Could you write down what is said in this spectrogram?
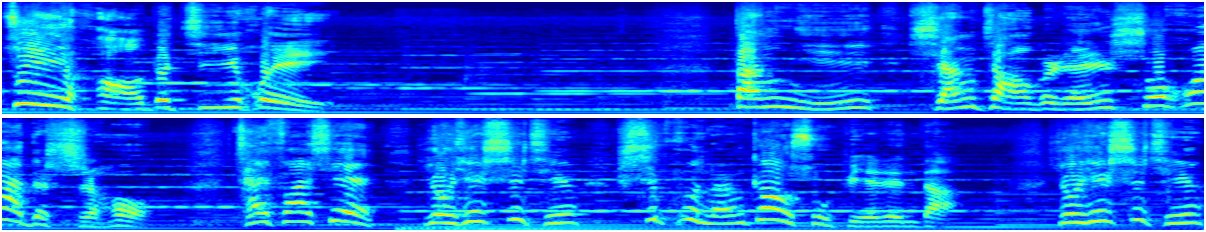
最好的机会。当你想找个人说话的时候，才发现有些事情是不能告诉别人的，有些事情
